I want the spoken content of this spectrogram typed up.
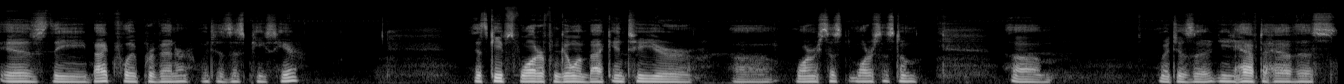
is the backflow preventer, which is this piece here. This keeps water from going back into your uh, water system, water system um, which is a, you have to have this.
